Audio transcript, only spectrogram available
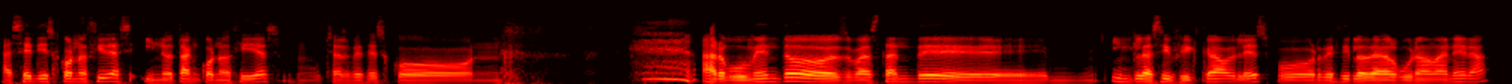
a series conocidas y no tan conocidas, muchas veces con argumentos bastante inclasificables, por decirlo de alguna manera,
